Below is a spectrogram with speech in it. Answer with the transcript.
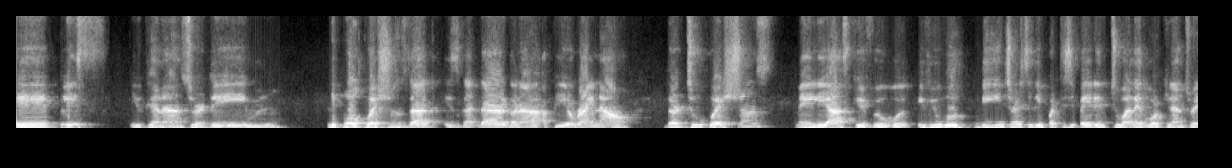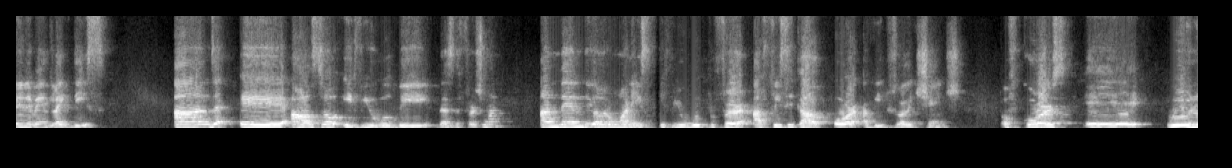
uh, please you can answer the um, the poll questions that is that are gonna appear right now. There are two questions, mainly ask if you will if you will be interested in participating to a networking and training event like this, and uh, also if you will be that's the first one, and then the other one is if you would prefer a physical or a virtual exchange. Of course, uh, we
